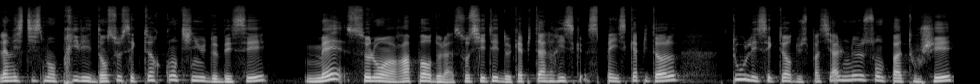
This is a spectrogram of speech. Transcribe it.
L'investissement privé dans ce secteur continue de baisser, mais selon un rapport de la société de capital risque Space Capital, tous les secteurs du spatial ne sont pas touchés.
